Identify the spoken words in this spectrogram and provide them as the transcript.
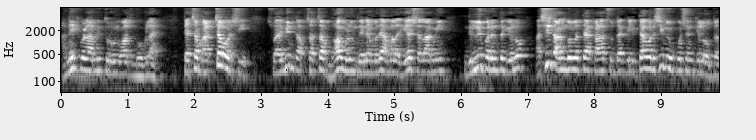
अनेक वेळा आम्ही तुरुंगवास भोगलाय. त्याच्या मागच्या वर्षी सोयाबीन कापसाचा भाव मिळवून देण्यामध्ये आम्हाला यश आलं. आम्ही दिल्लीपर्यंत गेलो. अशीच आंदोलन त्या काळात सुद्धा केली. त्या वर्षी मी उपोषण केलं होतं.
